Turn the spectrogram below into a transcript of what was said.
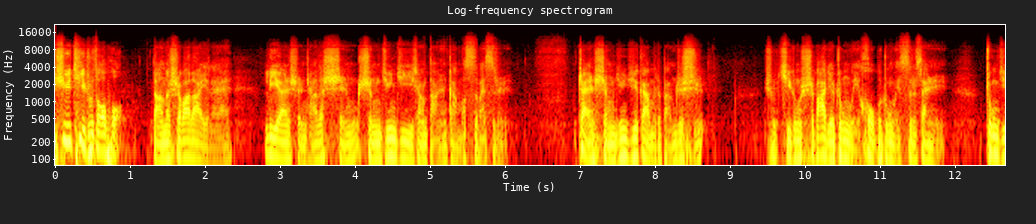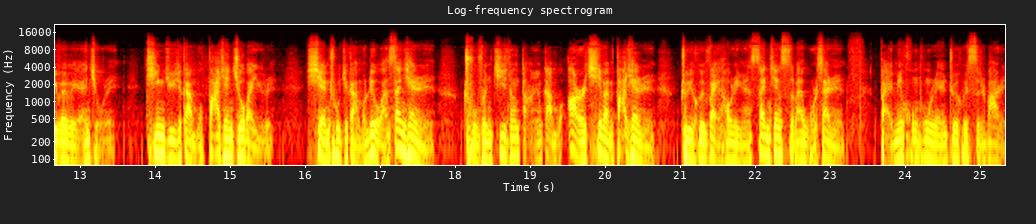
须剔除糟粕。党的十八大以来，立案审查的省省军级以上党员干部四百四十人，占省军区干部的百分之十，是其中十八届中委、候补中委四十三人，中纪委委员九人。厅局级干部八千九百余人，县处级干部六万三千人，处分基层党员干部二十七万八千人，追回外逃人员三千四百五十三人，百名红通人员追回四十八人。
